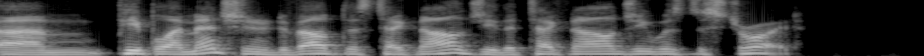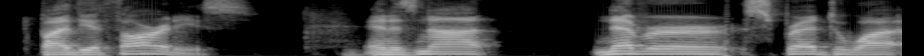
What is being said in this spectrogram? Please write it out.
um, people I mentioned who developed this technology, the technology was destroyed by the authorities and is not never spread to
